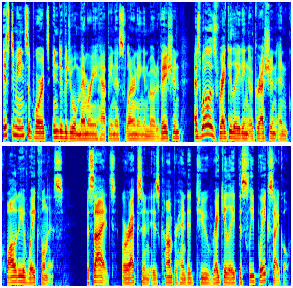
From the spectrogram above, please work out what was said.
Histamine supports individual memory, happiness, learning, and motivation, as well as regulating aggression and quality of wakefulness. Besides, orexin is comprehended to regulate the sleep wake cycle.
